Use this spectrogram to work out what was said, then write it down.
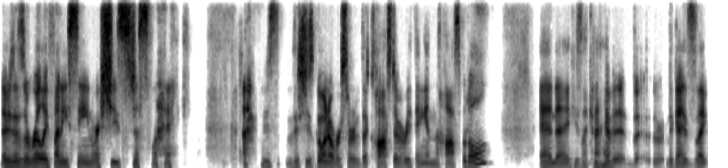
there's, there's a really funny scene where she's just like, she's going over sort of the cost of everything in the hospital and uh, he's like, "Can I have it?" The, the, guy's like,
